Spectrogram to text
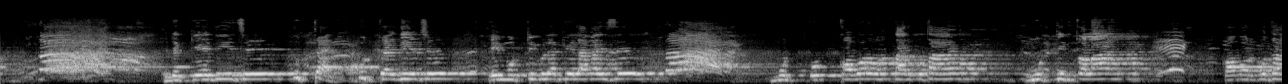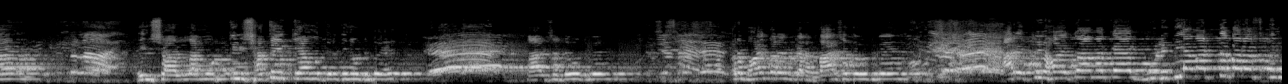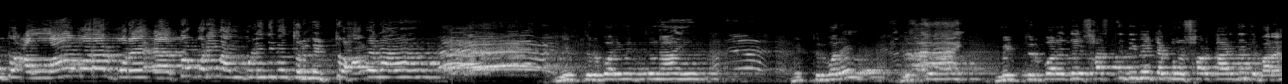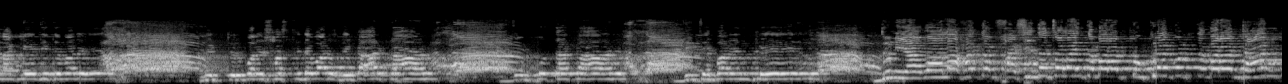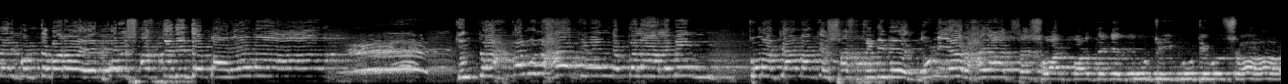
এটা কে দিয়েছে? কুত্তায়। কুত্তায় দিয়েছে। এই মূর্তিগুলা কে লাগাইছে? কবরও তার কোথায়? মূর্তির তলায়। কবর কোথায়? ইনশাআল্লাহ মূর্তির সাথে কেয়ামতের দিন উঠবে। কার সাথে উঠবে? আরে ভয় করেন কেন? কার সাথে উঠবে? আরে তুই হয়তো আমাকে গুলি দিয়ে মারতে পারস, কিন্তু আল্লাহ মরার পরে এত পরিমাণ গুলি দিবে তোর মৃত্যু হবে না। মৃত্যুর পরে মৃত্যু নাই। মৃত্যুর পরে মৃত্যু নাই। মৃত্যুর পরে যে শাস্তি দিবে, এটা কোনো সরকার দিতে পারে না, কে দিতে পারে? মৃত্যুর পরে শাস্তি দেওয়ার অধিকার কার? যোগ্যতা কার? দিতে পারেন কে? দুনিয়াওয়ালা হয়তো ফাঁসিতে চালাইতে পারো, টুকরা করতে পারো, জান বের করতে পারো, এরপরে শাস্তি দিতে পারো না। কিন্তু আহকামুল হাকিমিন রব্বুল আলামিন তোমাকে আমাকে শাস্তি দিবে, দুনিয়ার হায়াত শেষ হওয়ার পর থেকে কোটি কোটি বছর।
